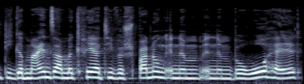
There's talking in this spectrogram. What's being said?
die gemeinsame kreative Spannung in einem, in einem Büro hält,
